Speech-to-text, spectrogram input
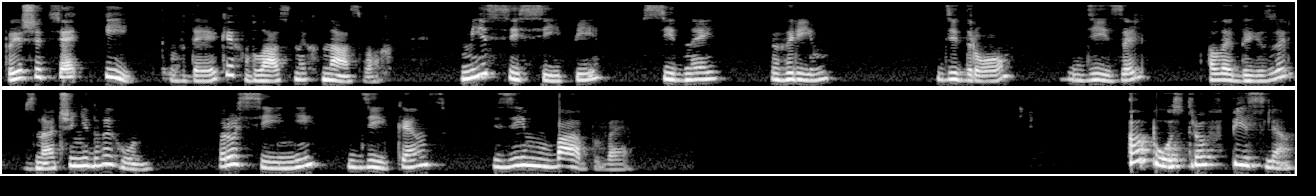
пишеться і в деяких власних назвах. Міссісіпі, Сідней, Грім, Дідро, Дізель, але дизель в значенні двигун, Росіні, Дікенс, Зімбабве. Апостроф після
